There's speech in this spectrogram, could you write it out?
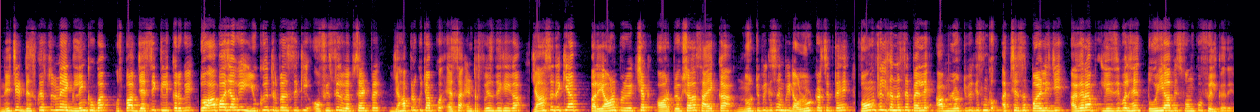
नीचे डिस्क्रिप्शन में एक लिंक होगा, उस पर आप जैसे ही क्लिक करोगे तो आप आ जाओगे यूके ट्रिपल सी की ऑफिशियल वेबसाइट पर यहाँ पर कुछ आपको ऐसा इंटरफेस दिखेगा। यहाँ से देखिए आप पर्यावरण पर्यवेक्षक और प्रयोगशाला सहायक का नोटिफिकेशन भी डाउनलोड कर सकते हैं। फॉर्म फिल करने से पहले आप नोटिफिकेशन को अच्छे से पढ़ लीजिए। अगर आप एलिजिबल हैं तो ही आप इस फॉर्म को फिल करें।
